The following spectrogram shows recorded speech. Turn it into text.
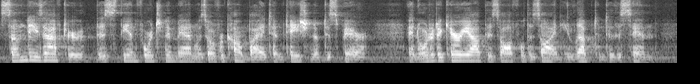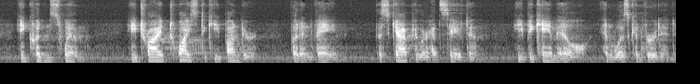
Some days after, this the unfortunate man was overcome by a temptation of despair. In order to carry out this awful design, he leapt into the Seine. He couldn't swim. He tried twice to keep under, but in vain. The scapular had saved him. He became ill and was converted.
